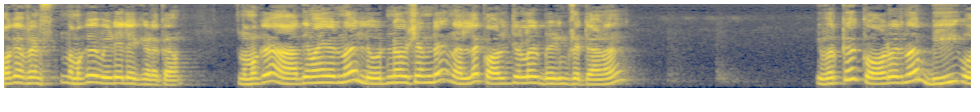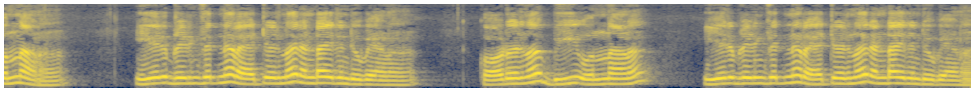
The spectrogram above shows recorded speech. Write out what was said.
ഓക്കെ ഫ്രണ്ട്സ് നമുക്ക് വീഡിയോയിലേക്ക് കിടക്കാം. നമുക്ക് ആദ്യമായി വരുന്ന ലൂട്ടിനോവിഷന്റെ നല്ല ക്വാളിറ്റി ഉള്ള ഒരു ബ്രീഡിംഗ് സെറ്റാണ് ഇവർക്ക് കോഡ് വരുന്നത് ബി ഒന്നാണ് ഈ ഒരു ബ്രീഡിംഗ് സെറ്റിന് റേറ്റ് വരുന്നത് രണ്ടായിരം രൂപയാണ്. കോഡ് വരുന്നത് ബി ഒന്നാണ് ഈ ഒരു ബ്രീഡിംഗ് സെറ്റിന് റേറ്റ് വരുന്നത് രണ്ടായിരം രൂപയാണ്.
